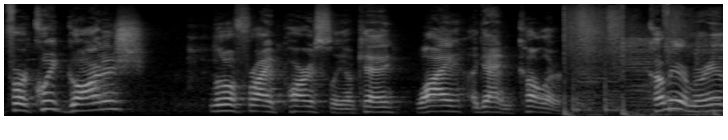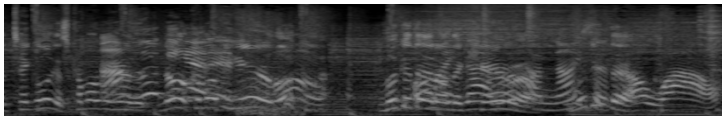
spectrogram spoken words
For a quick garnish, A little fried parsley, okay? Why? Again, color. Come here, Maria, take a look. Let's come over I'm here. No, come over it. here, look. Oh. Look at Oh that my on the God, camera. look how nice look at that. oh, wow.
